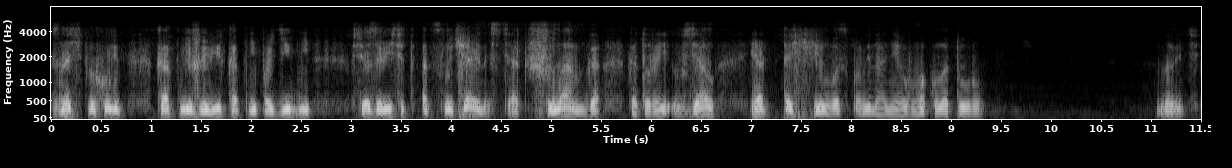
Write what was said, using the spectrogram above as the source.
Значит, выходит, как ни живи, как ни погибни, все зависит от случайности, от шланга, который взял и оттащил воспоминания в макулатуру. Но ведь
